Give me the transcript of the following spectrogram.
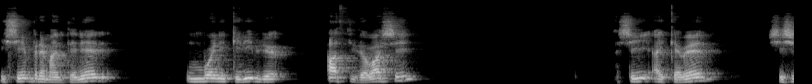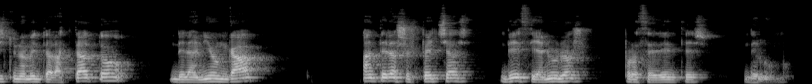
y siempre mantener un buen equilibrio ácido-base. Así hay que ver si existe un aumento de lactato del anión GAP ante las sospechas de cianuros procedentes del humo.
